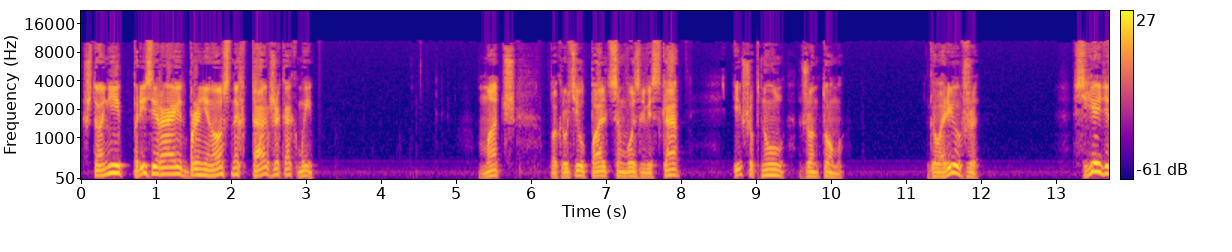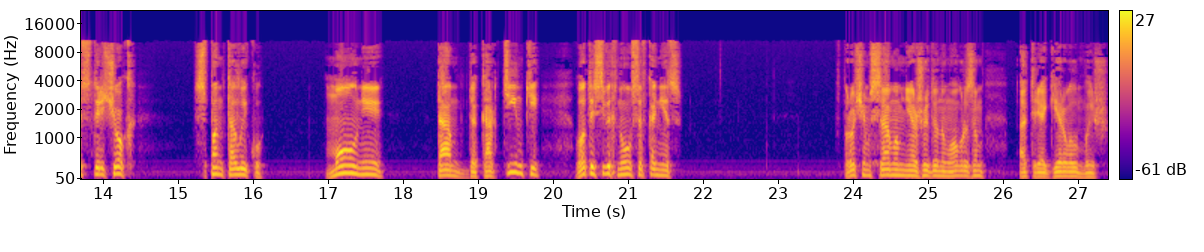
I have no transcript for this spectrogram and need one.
что они презирают броненосных так же, как мы». Мадж покрутил пальцем возле виска и шепнул Джон Тому. «Говорил же, съедет старичок с панталыку. Молнии, там до картинки, вот и свихнулся в конец». Впрочем, самым неожиданным образом отреагировал мышь.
